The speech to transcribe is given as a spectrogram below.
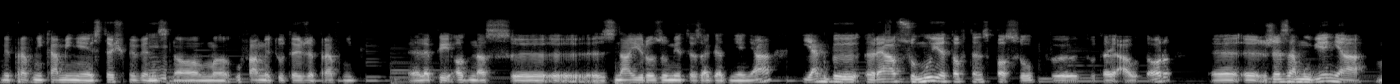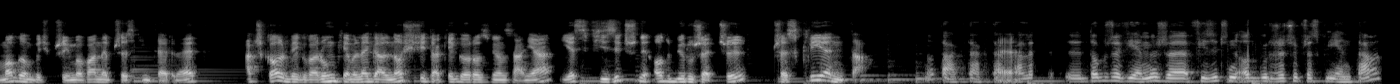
My prawnikami nie jesteśmy, więc mhm. no, ufamy tutaj, że prawnik lepiej od nas y, y, zna i rozumie te zagadnienia. Jakby reasumuje to w ten sposób y, tutaj autor, że zamówienia mogą być przyjmowane przez internet, aczkolwiek warunkiem legalności takiego rozwiązania jest fizyczny odbiór rzeczy przez klienta. No tak, tak, tak, e. ale dobrze wiemy, że fizyczny odbiór rzeczy przez klienta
